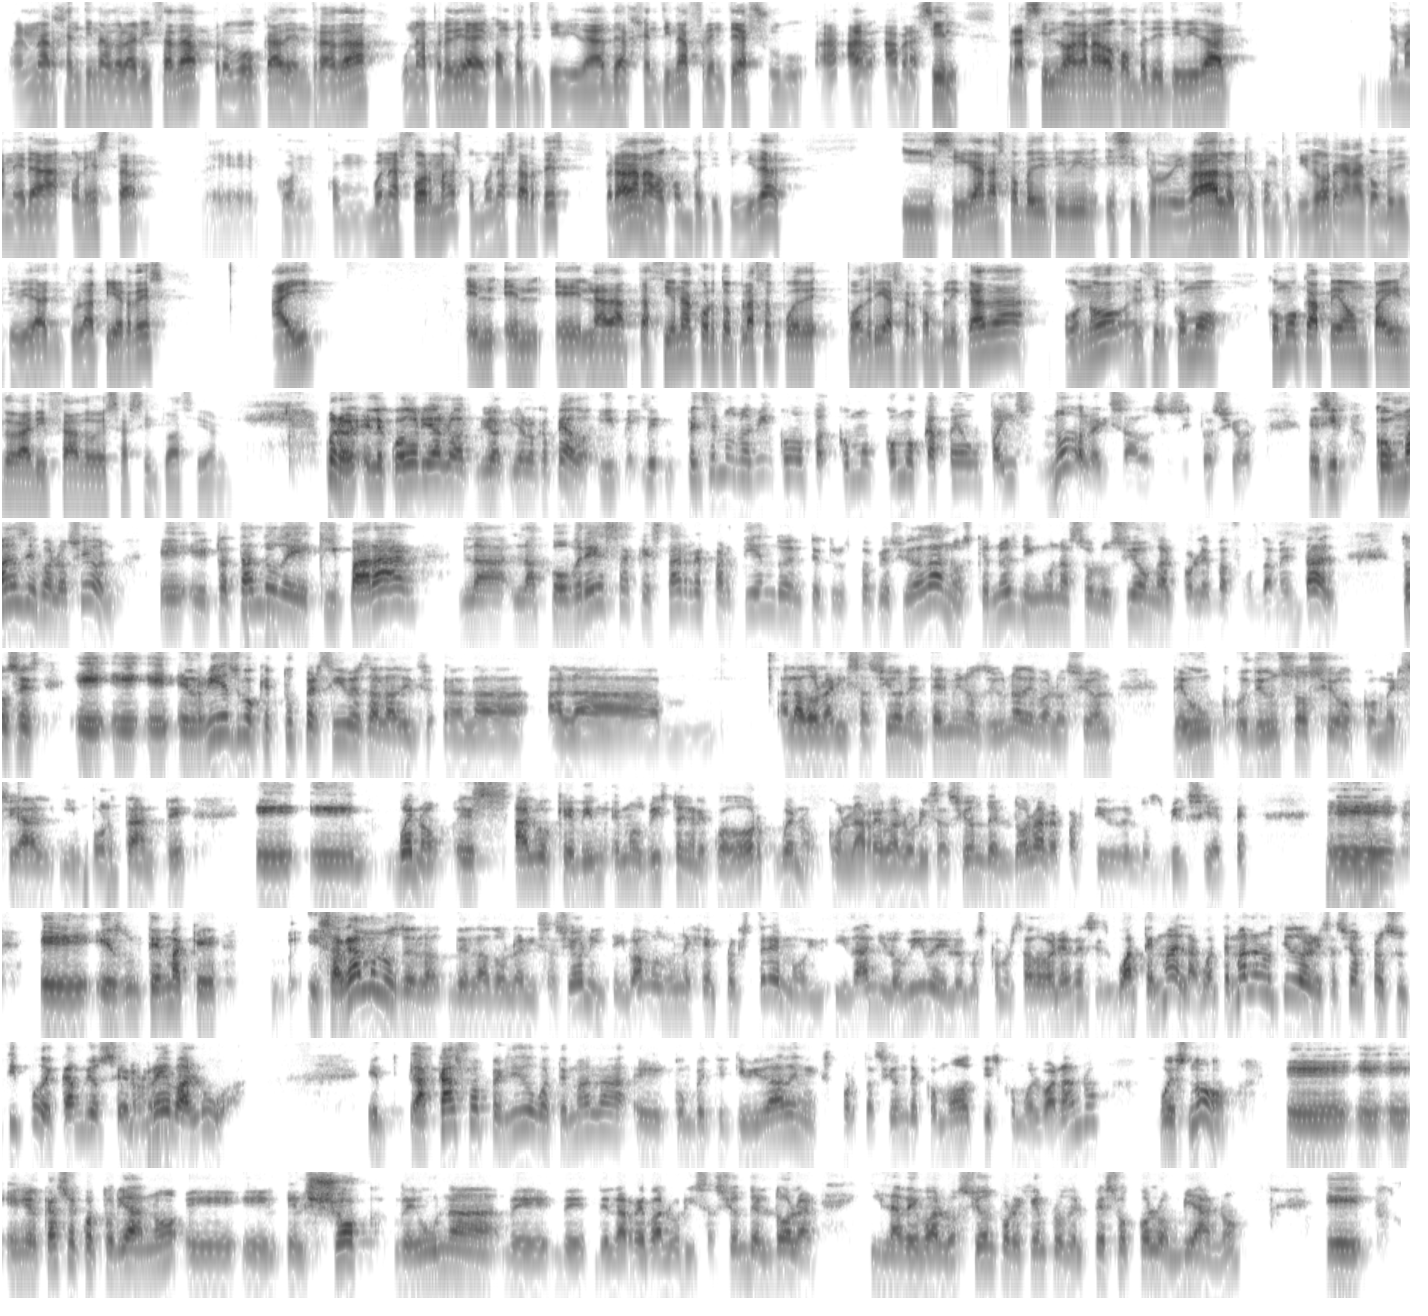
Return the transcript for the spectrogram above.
en una Argentina dolarizada provoca de entrada una pérdida de competitividad de Argentina frente a, su, a, Brasil. Brasil no ha ganado competitividad de manera honesta, eh, con, buenas formas, con buenas artes, pero ha ganado competitividad. Y si ganas competitividad, y si tu rival o tu competidor gana competitividad y tú la pierdes, ahí eh, la adaptación a corto plazo puede, podría ser complicada o no. Es decir, ¿cómo, ¿Cómo capea un país dolarizado esa situación? Bueno, el Ecuador ya lo, ha, ya, lo ha capeado. Y pensemos más bien cómo, cómo, cómo, capea un país no dolarizado esa situación. Es decir, con más devaluación, eh, eh, tratando de equiparar la, la, pobreza que está repartiendo entre tus propios ciudadanos, que no es ninguna solución al problema fundamental. Entonces, eh, el riesgo que tú percibes a la, a la, a la, a la dolarización en términos de una devaluación de un, de un socio comercial importante. Eh, eh, bueno, es algo que hemos visto en el Ecuador, bueno, con la revalorización del dólar a partir del 2007. Eh, es un tema que, y salgámonos de la, de la dolarización y, y, vamos a un ejemplo extremo, y, y, Dani lo vive y lo hemos conversado varias veces, Guatemala. Guatemala no tiene dolarización, pero su tipo de cambio se revalúa. ¿Acaso ha perdido Guatemala competitividad en exportación de commodities como el banano? Pues no. Eh, eh, eh, en el caso ecuatoriano, el, shock de, una, de, la revalorización del dólar y la devaluación, por ejemplo, del peso colombiano,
